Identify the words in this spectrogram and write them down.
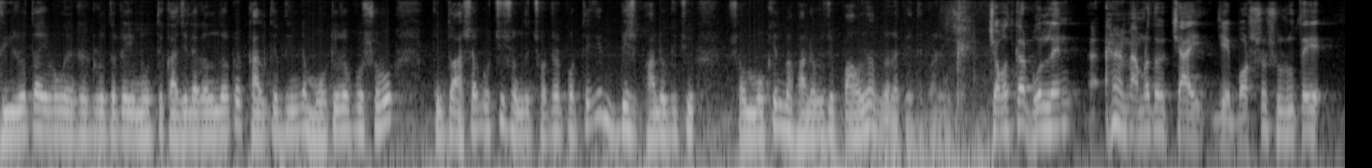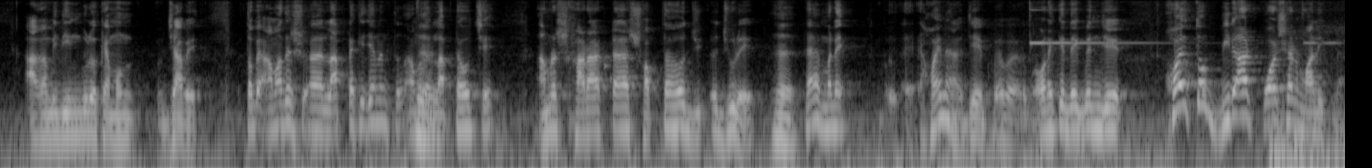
দৃঢ়তা এবং একাগ্রতাটা এই মুহূর্তে কাজে লাগানো দরকার। কালকের দিনটা মোটের ওপর শুভ। কিন্তু আশা করছি সন্ধ্যে ছটার পর থেকে বেশ ভালো কিছু সম্মুখীন বা ভালো কিছু পাওনা আপনারা পেতে পারেন। চমৎকার বললেন। আমরা তো চাই যে বর্ষ শুরুতে আগামী দিনগুলো কেমন যাবে তবে আমাদের লাভটা কি জানেন তো আমাদের হ্যাঁ। লাভটা হচ্ছে আমরা সারাটা সপ্তাহ জুড়ে হ্যাঁ। হ্যাঁ মানে হয় না যে অনেকে দেখবেন যে হয়তো বিরাট পয়সার মালিক না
